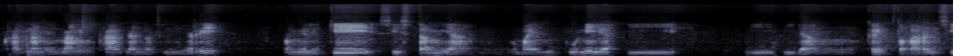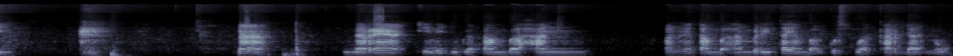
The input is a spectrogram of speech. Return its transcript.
karena memang Cardano sendiri memiliki sistem yang lumayan mumpuni ya di di bidang cryptocurrency. Nah, sebenarnya ini juga tambahan apa namanya tambahan berita yang bagus buat Cardano.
